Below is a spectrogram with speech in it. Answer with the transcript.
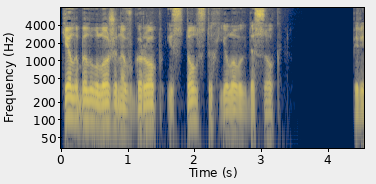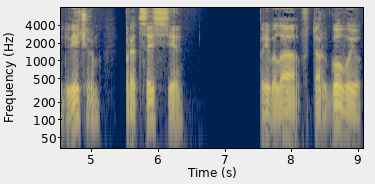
тело было уложено в гроб из толстых еловых досок. Перед вечером процессия прибыла в торговую,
